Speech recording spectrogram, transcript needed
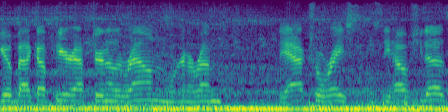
Go back up here after another round and we're gonna run the actual race and see how she does.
